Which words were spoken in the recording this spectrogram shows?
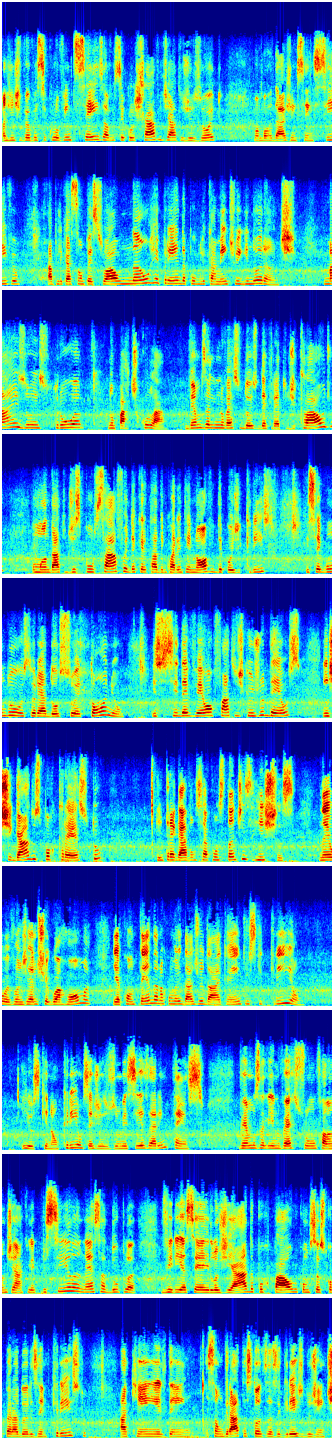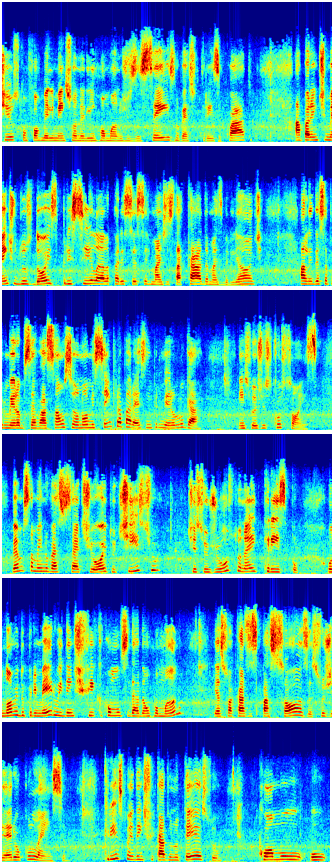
A gente vê o versículo 26 ao versículo chave de Atos 18, uma abordagem sensível. A aplicação pessoal não repreenda publicamente o ignorante, mas o instrua no particular. Vemos ali no verso 2 o decreto de Cláudio, o mandato de expulsar foi decretado em 49 depois de Cristo, e segundo o historiador Suetônio, isso se deveu ao fato de que os judeus, instigados por Cresto, entregavam-se a constantes rixas. Né? O evangelho chegou a Roma e a contenda na comunidade judaica entre os que criam e os que não criam ser Jesus o Messias era intenso. Vemos ali no verso 1 falando de Áquila e Priscila, né? essa dupla viria a ser elogiada por Paulo como seus cooperadores em Cristo, a quem ele tem são gratas todas as igrejas dos gentios, conforme ele menciona ali em Romanos 16, no verso 3 e 4. Aparentemente, dos dois, Priscila ela parecia ser mais destacada, mais brilhante. Além dessa primeira observação, seu nome sempre aparece em primeiro lugar em suas discussões. Vemos também no verso 7 e 8 Tício Tício Justo né, e Crispo. O nome do primeiro o identifica como um cidadão romano e a sua casa espaçosa sugere opulência. Crispo é identificado no texto como o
